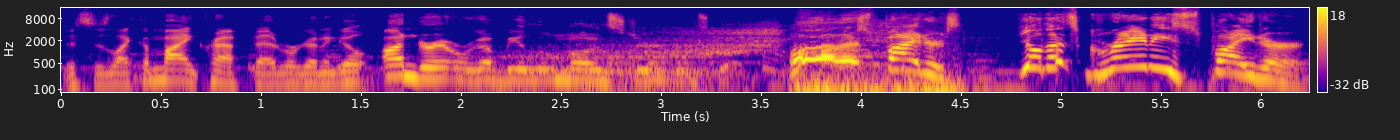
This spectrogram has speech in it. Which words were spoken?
This is like a Minecraft bed. We're gonna go under it. We're gonna be a little monster. Let's go. Oh, there's spiders! Yo, that's Granny's spider!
